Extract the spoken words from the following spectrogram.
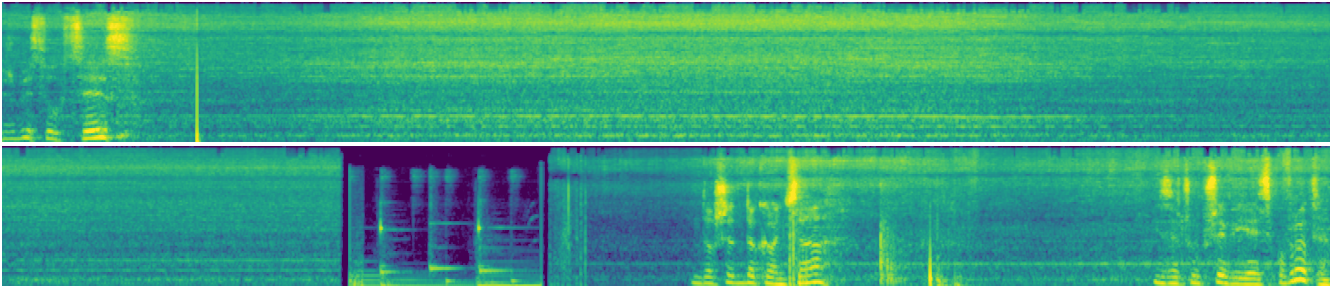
Czyżby sukces? Doszedł do końca i zaczął przewijać z powrotem.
